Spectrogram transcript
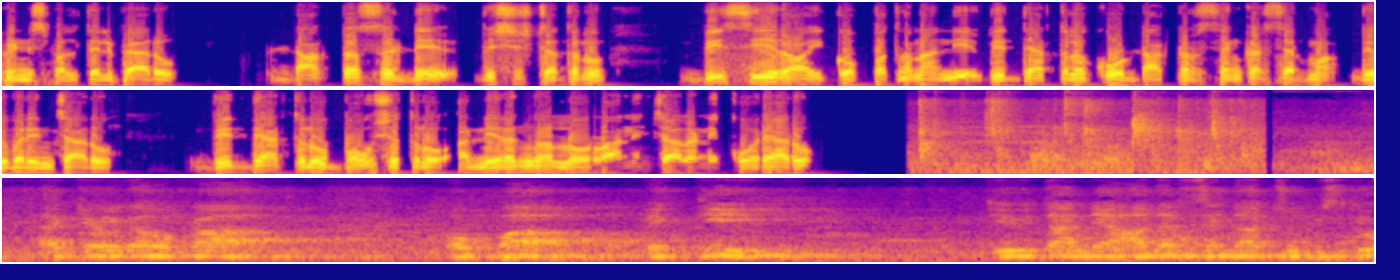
ప్రిన్సిపల్ తెలిపారు. డాక్టర్స్ డే విశిష్టతను బీసీ రాయ్ గొప్పతనాన్ని విద్యార్థులకు డాక్టర్ శంకర్ శర్మ వివరించారు. విద్యార్థులు భవిష్యత్తులో అన్ని రంగాల్లో రాణించాలని కోరారు. యాక్చువల్గా ఒక గొప్ప వ్యక్తి జీవితాన్ని ఆదర్శంగా చూపిస్తూ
